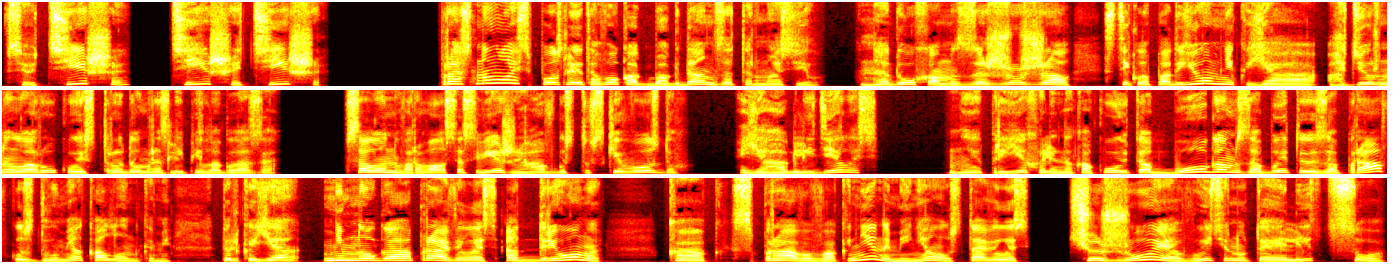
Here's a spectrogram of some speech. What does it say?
все тише, тише, тише. Проснулась после того, как Богдан затормозил. Над ухом зажужжал стеклоподъемник, я одернула руку и с трудом разлепила глаза. В салон ворвался свежий августовский воздух. Я огляделась. Мы приехали на какую-то богом забытую заправку с двумя колонками. Только я немного оправилась от дремы, как справа в окне на меня уставилось чужое вытянутое лицо.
